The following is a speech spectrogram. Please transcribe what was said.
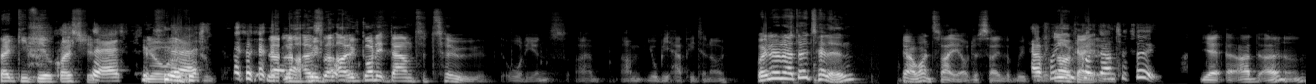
thank you for your question. yes. you're Yes. No, no, I we've, got, like- I- we've got it down to two, audience. Um, um, you'll be happy to know. Wait, no, no, don't tell him. Yeah, I won't say. I'll just say that we've. Have got we it. Okay. got down to two? Yeah, I, I don't know,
